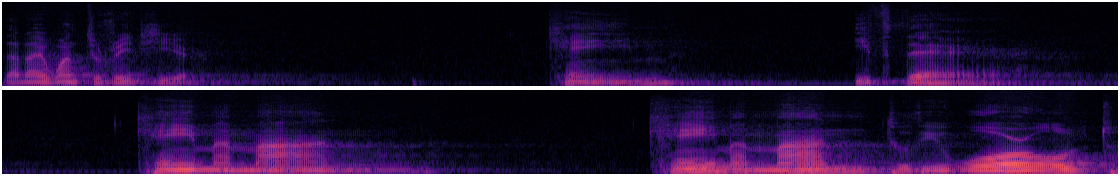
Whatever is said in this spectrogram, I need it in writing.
that I want to read here. Came, if there came a man, came a man to the world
